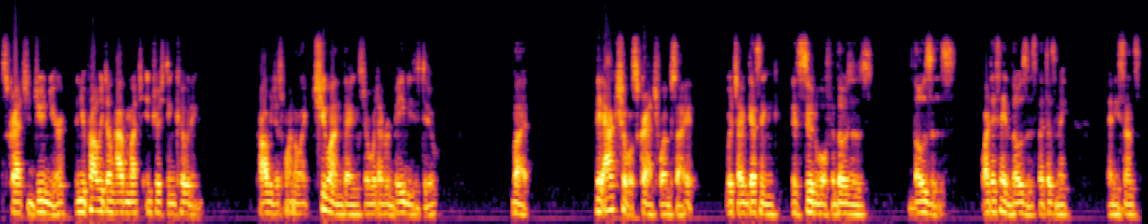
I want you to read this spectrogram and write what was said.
Scratch Junior, then you probably don't have much interest in coding. Probably just want to like chew on things or whatever babies do. But the actual Scratch website, which I'm guessing is suitable for those is thoses. Why did I say thoses? That doesn't make any sense.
